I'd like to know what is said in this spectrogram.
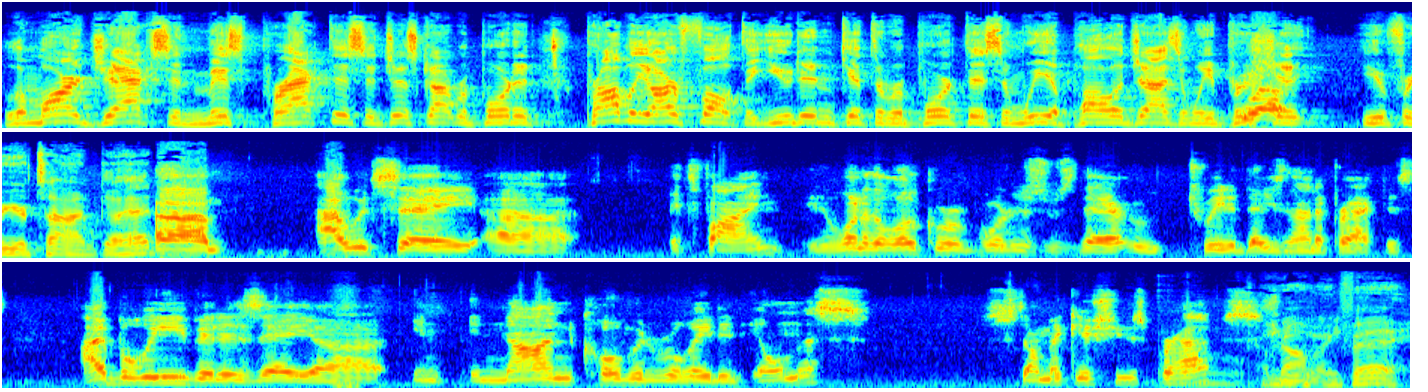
Lamar Jackson missed practice. It just got reported. Probably our fault that you didn't get to report this, and we apologize and we appreciate well, you for your time. Go ahead. Um, I would say. Uh, it's fine. One of the local reporters was there who tweeted that he's not at practice. I believe it is a, uh, in, in non-COVID related illness, stomach issues, perhaps. Oh, Sean McVay.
